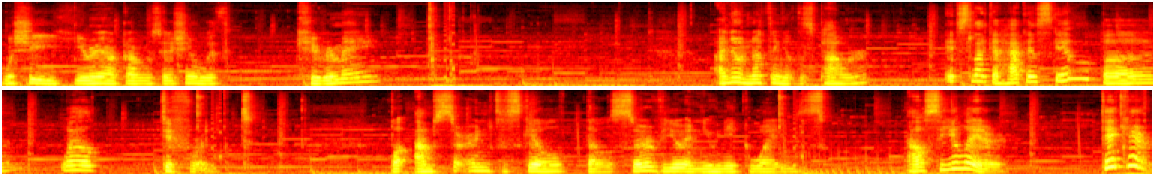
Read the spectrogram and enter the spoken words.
Was she hearing our conversation with Kuremi? I know nothing of this power. It's like a hacking skill, but, well, different. But I'm certain it's a skill that will serve you in unique ways. I'll see you later. Take care!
